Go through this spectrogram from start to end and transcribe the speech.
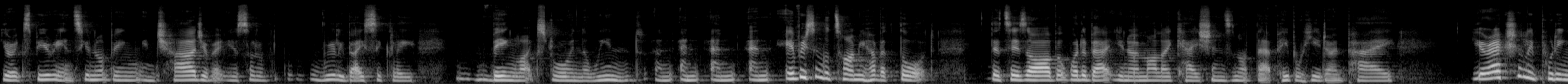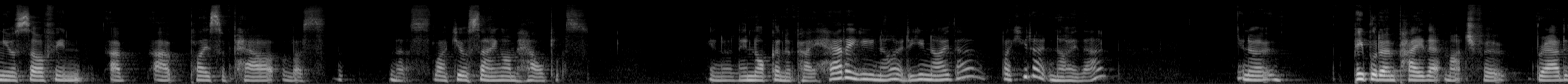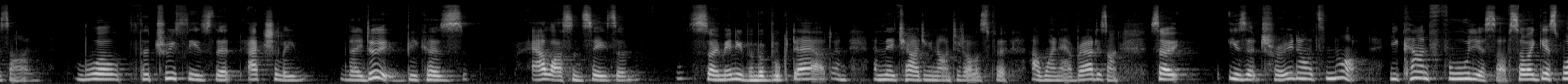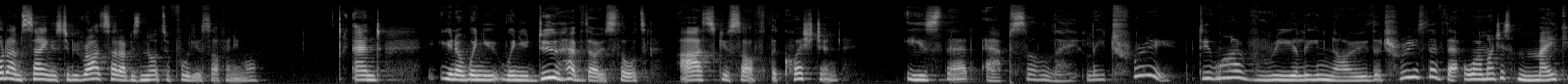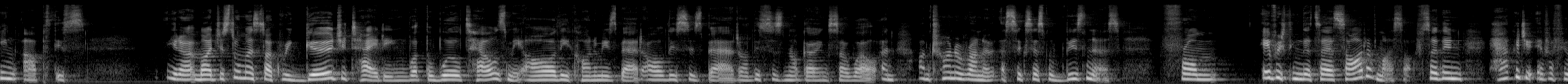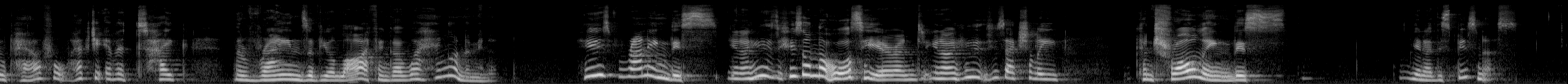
your experience. You're not being in charge of it. You're sort of really basically being like straw in the wind. And and and and every single time you have a thought that says, "Oh, but what about you know my location's not that people here don't pay," you're actually putting yourself in a, a place of powerlessness. Like you're saying, "I'm helpless." You know, they're not going to pay. How do you know? Do you know that? Like, you don't know that. You know, people don't pay that much for brow design. Well, the truth is that actually they do because our licensees are so many of them are booked out and, and they're charging $90 for a one hour brow design. So is it true? No, it's not. You can't fool yourself. So I guess what I'm saying is to be right side up is not to fool yourself anymore. And you know, when you when you do have those thoughts, ask yourself the question: Is that absolutely true? Do I really know the truth of that, or am I just making up this? You know, am I just almost like regurgitating what the world tells me? Oh, the economy is bad. Oh, this is bad. Oh, this is not going so well. And I'm trying to run a, a successful business from everything that's outside of myself. So then, how could you ever feel powerful? How could you ever take the reins of your life and go, well, hang on a minute. Who's running this? You know, who's, who's on the horse here? And, you know, who, who's actually controlling this, you know, this business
